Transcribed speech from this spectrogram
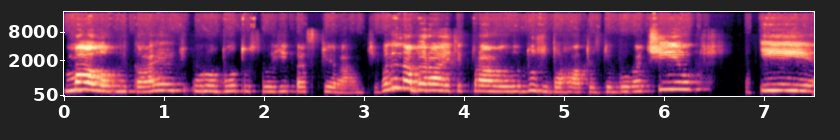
мало вникають у роботу своїх аспірантів. Вони набирають, як правило, дуже багато здобувачів і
